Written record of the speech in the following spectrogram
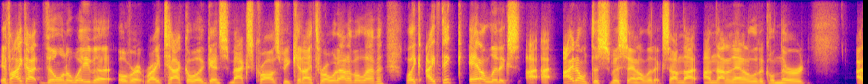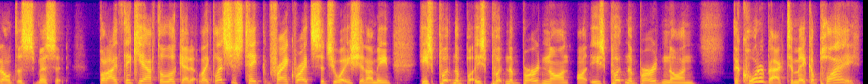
if I got Villanueva over at right tackle against Maxx Crosby, can I throw it out of 11? Like, I think analytics, I, I, I don't dismiss analytics. I'm not, I'm not an analytical nerd. I don't dismiss it. But I think you have to look at it. Like, let's just take Frank Reich's situation. I mean, he's putting the he's putting the burden on, on he's putting the burden on the quarterback to make a play.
